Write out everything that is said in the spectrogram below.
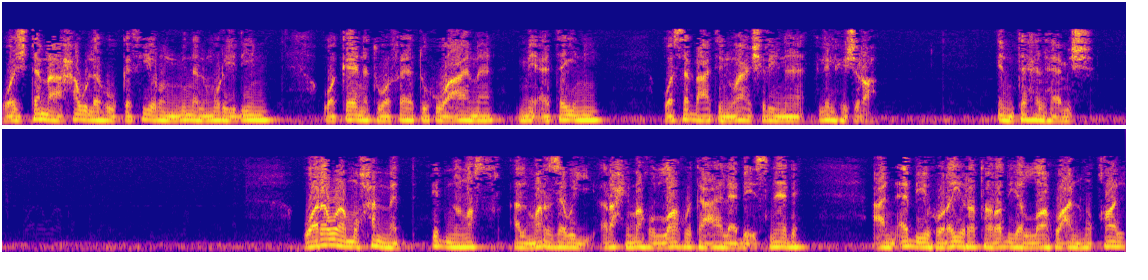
واجتمع حوله كثير من المريدين وكانت وفاته عام مئتين وسبعة وعشرين للهجرة. انتهى الهامش. وروى محمد ابن نصر المرزوي رحمه الله تعالى بإسناده عن أبي هريرة رضي الله عنه قال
